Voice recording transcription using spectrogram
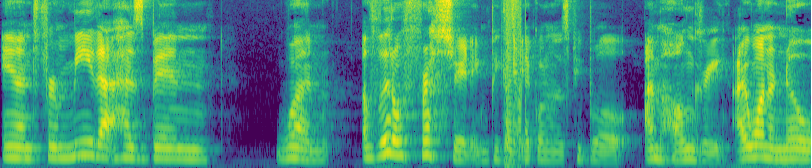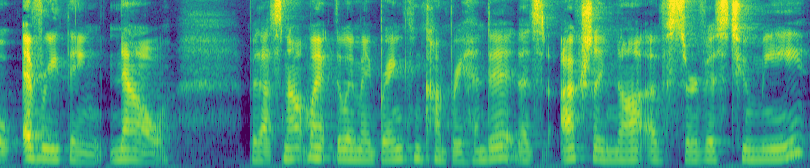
And for me, that has been one, a little frustrating because I'm like one of those people, I'm hungry. I want to know everything now. But that's not my, the way my brain can comprehend it. That's actually not of service to me.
